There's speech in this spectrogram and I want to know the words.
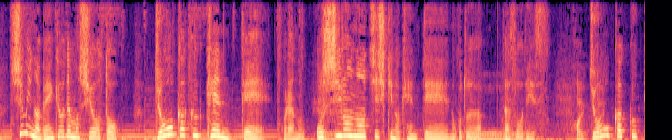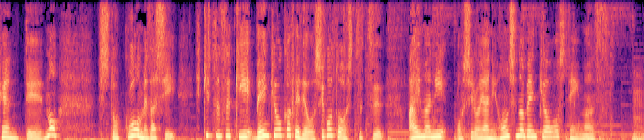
趣味の勉強でもしようと、城郭検定、これあの、お城の知識の検定のことだだそうです。はい城郭検定の取得を目指し、引き続き勉強カフェでお仕事をしつつ、合間にお城や日本史の勉強をしています。うんうん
